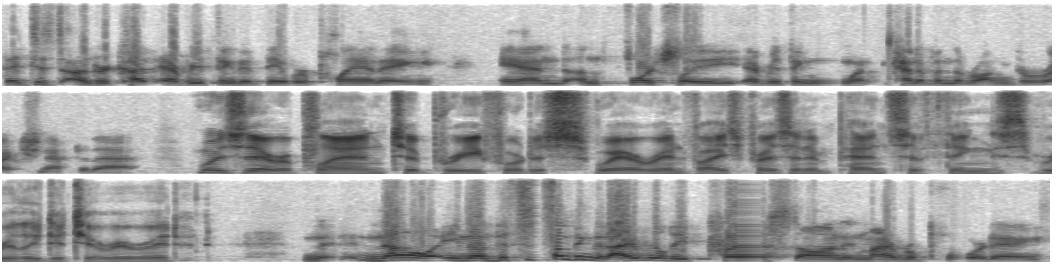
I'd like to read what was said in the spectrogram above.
that just undercut everything that they were planning. And unfortunately, everything went kind of in the wrong direction after that. Was there a plan to brief or to swear in Vice President Pence if things really deteriorated? No, you know, this is something that I really pressed on in my reporting,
